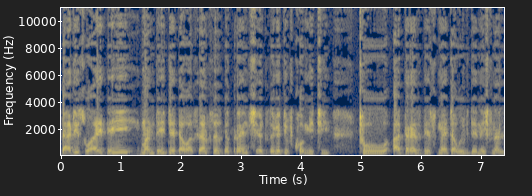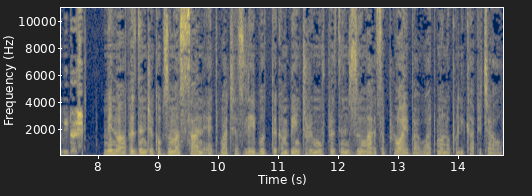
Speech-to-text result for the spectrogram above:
that is why they mandated ourselves as the branch executive committee to address this matter with the national leadership. Meanwhile, President Jacob Zuma's son, Edward, has labeled the campaign to remove President Zuma as a ploy by White Monopoly Capital.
